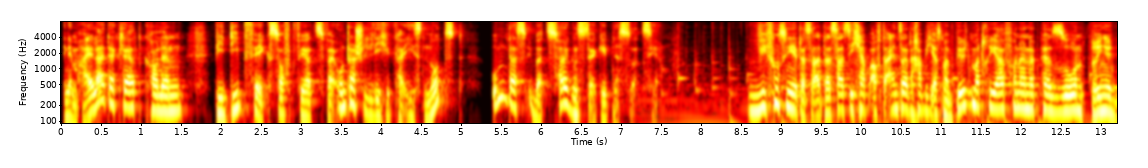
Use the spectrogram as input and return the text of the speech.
In dem Highlight erklärt Colin, wie Deepfake-Software zwei unterschiedliche KIs nutzt, um das überzeugendste Ergebnis zu erzielen. Wie funktioniert das? Das heißt, ich habe auf der einen Seite habe ich erstmal Bildmaterial von einer Person, bringe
